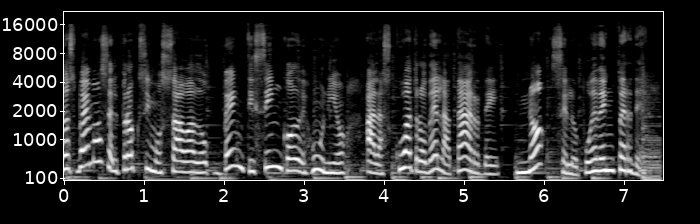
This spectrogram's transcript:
Nos vemos el próximo sábado 25 de junio a las 4 de la tarde. No se lo pueden perder.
